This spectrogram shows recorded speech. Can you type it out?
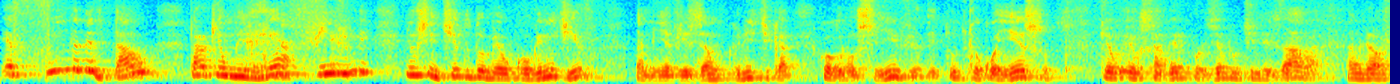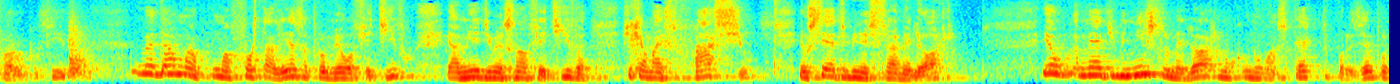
é fundamental para que eu me reafirme no sentido do meu cognitivo, da minha visão crítica cognoscível, de tudo que eu conheço, que eu, eu saber, por exemplo, utilizá-la da melhor forma possível, me dá uma, uma fortaleza para o meu afetivo, e a minha dimensão afetiva fica mais fácil, eu sei administrar melhor eu me administro melhor no aspecto, por exemplo,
